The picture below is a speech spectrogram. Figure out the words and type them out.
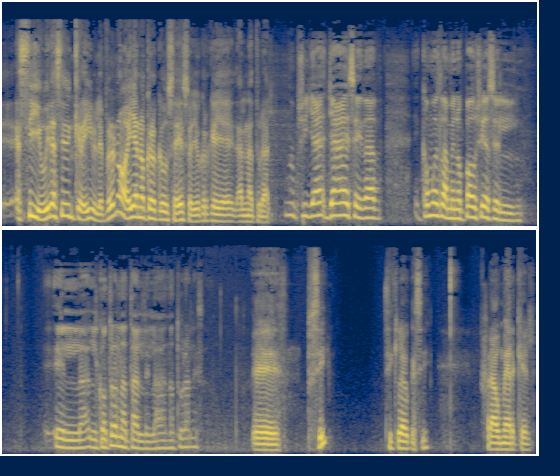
Eh, Sí, hubiera sido increíble, pero no, ella no creo que use eso, yo creo que ella- al natural. No, pues sí, ya, ya a esa edad. ¿Cómo es la menopausia? Es el, el, el control natal de la naturaleza. Eh, pues sí, sí, claro que sí. Frau Merkel.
